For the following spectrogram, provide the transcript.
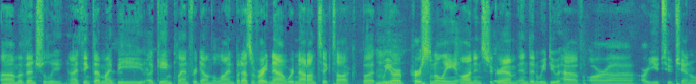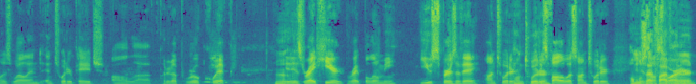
um, eventually, and I think that might be a game plan for down the line. But as of right now, we're not on TikTok, but mm-hmm. we are personally on Instagram, and then we do have our uh, our YouTube channel as well and and Twitter page. I'll uh, put it up real quick. Huh. It is right here, right below me. Use Spurs of A on Twitter. On Twitter. Just follow us on Twitter. Almost at 500 our,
